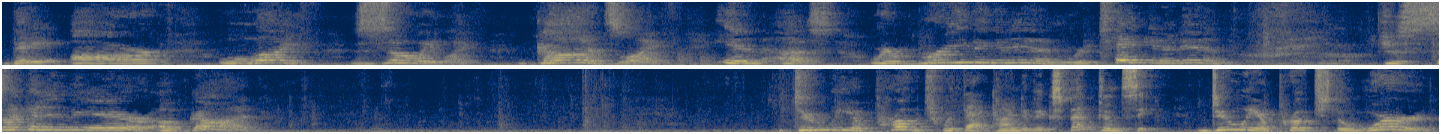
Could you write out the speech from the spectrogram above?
they are life, Zoe life, God's life in us. We're breathing it in. We're taking it in. Just sucking in the air of God. Do we approach with that kind of expectancy? Do we approach the Word,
